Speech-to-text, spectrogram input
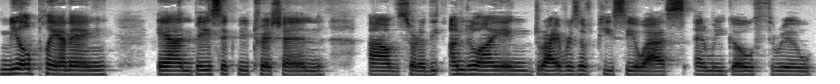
meal planning and basic nutrition, um, sort of the underlying drivers of PCOS, and we go through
